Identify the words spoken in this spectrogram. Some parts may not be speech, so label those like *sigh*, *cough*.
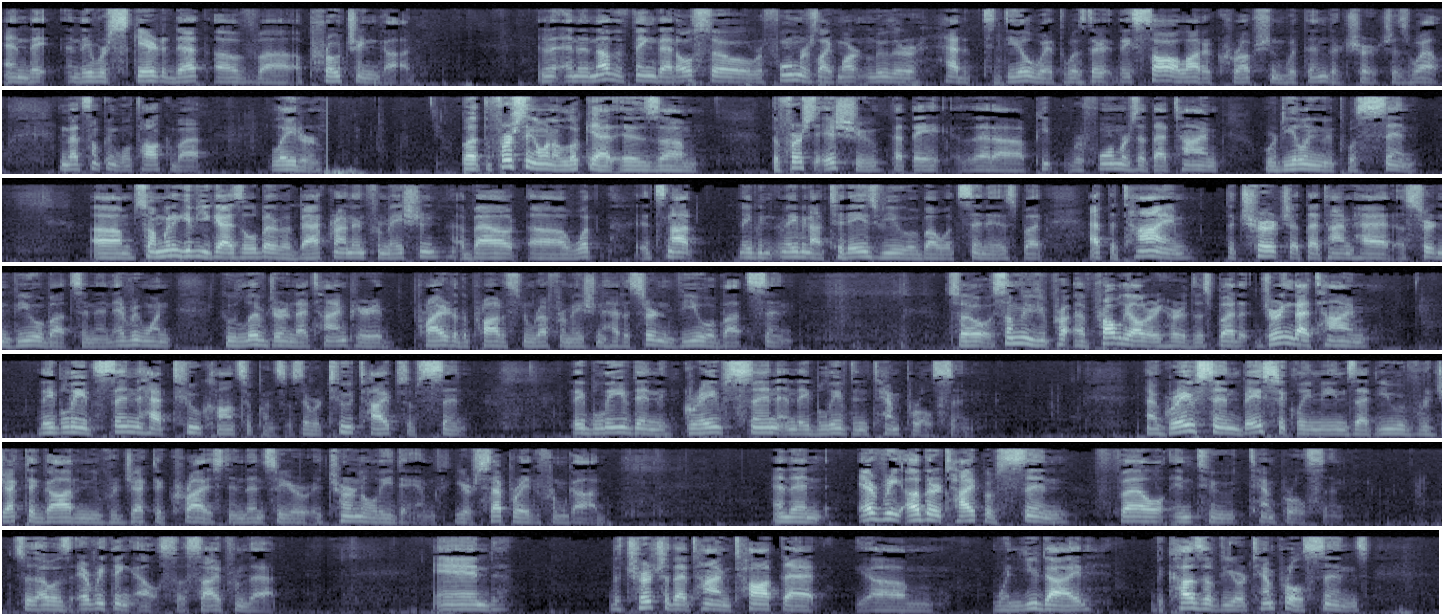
and they and they were scared to death of uh, approaching God. And, and, another thing that also reformers like Martin Luther had to deal with was they, saw a lot of corruption within the church as well. And that's something we'll talk about later. But the first thing I want to look at is um, the first issue that they that uh, people, reformers at that time were dealing with was sin. Um, so I'm going to give you guys a little bit of a background information about uh, what it's not maybe maybe not today's view about what sin is, but at the time the church at that time had a certain view about sin, and everyone who lived during that time period prior to the Protestant Reformation had a certain view about sin. So some of you pro- have probably already heard this, but during that time, they believed sin had two consequences. There were two types of sin. They believed in grave sin and they believed in temporal sin. Now, grave sin basically means that you have rejected God and you've rejected Christ, and then so you're eternally damned. You're separated from God. And then every other type of sin fell into temporal sin. So that was everything else aside from that. And the church at that time taught that um, when you died, because of your temporal sins,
